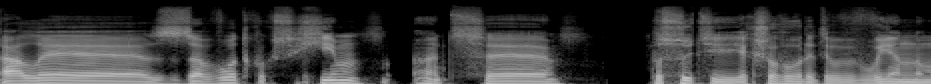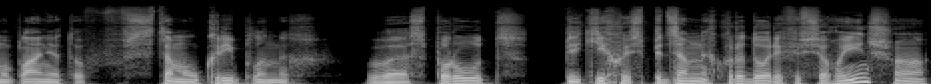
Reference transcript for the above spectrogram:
Але завод Коксухім це, по суті, якщо говорити в воєнному плані, то система укріплених в споруд, якихось підземних коридорів і всього іншого.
